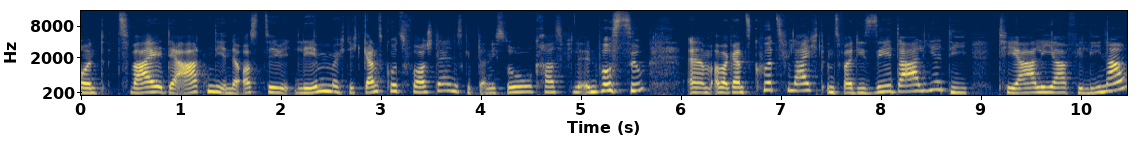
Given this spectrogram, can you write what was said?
Und zwei der Arten, die in der Ostsee leben, möchte ich ganz kurz vorstellen. Es gibt da nicht so krass viele Infos zu, ähm, aber ganz kurz vielleicht. Und zwar die Seedalie, die Thealia felina.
